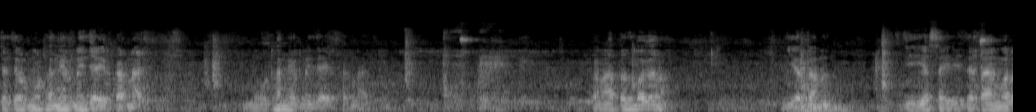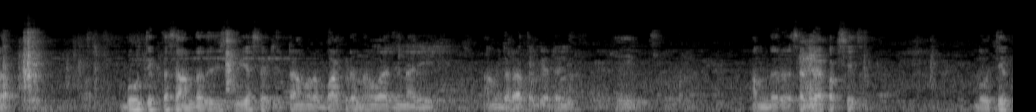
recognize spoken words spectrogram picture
त्याच्यावर मोठा निर्णय जाहीर करणार आहे. मोठा निर्णय जाहीर करणार आहे. पण आताच बघा ना येताना जे एस आय टीच्या टायमाला बहुतेक तसा अंदाज दिसतो एस आय टीच्या टायमाला बाकडं न वाजणारे आमदार आता भेटायले आमदार सगळ्या पक्षाचे. बहुतेक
